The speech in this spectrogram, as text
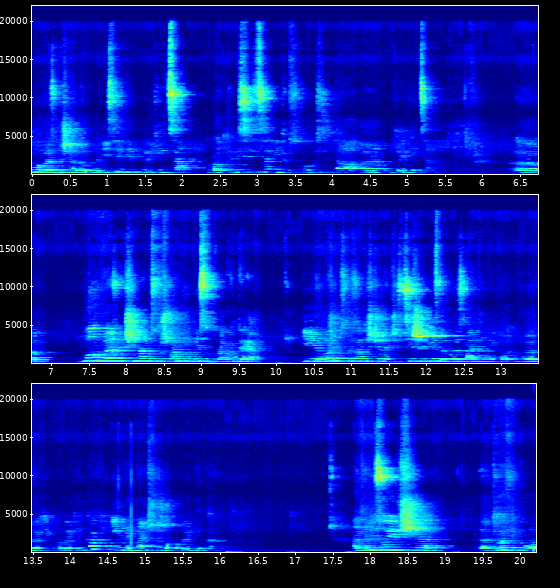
було визначено довговісся ї- яйця, коротка яйця, індекс та об'єм яйця. Було визначено розташування гнізд у дерев. І можна сказати, що найчастіше гнізда були знайдені в, Аналізуючи е, трофіку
